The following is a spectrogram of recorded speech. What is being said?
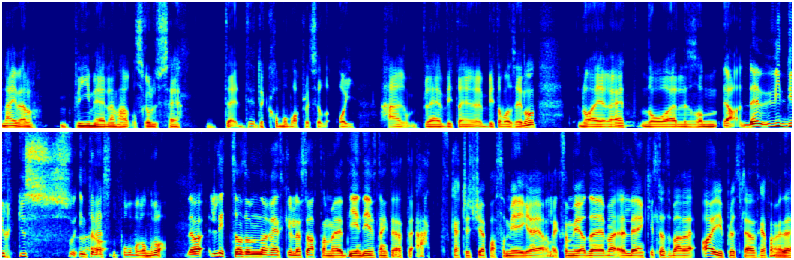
Nei vel, bli medlem her, og så skal du se. Det, det, det kommer bare plutselig at Oi, her ble jeg bitt av- basillen. Nå er jeg rett. Nå er det litt sånn Ja, det, vi dyrkes interessen for hverandre, da. Det var litt sånn som når jeg skulle starte med DND, så tenkte jeg at jeg skal ikke kjøpe så mye greier, liksom. Gjør det veldig enkelt, og så bare Oi, plutselig har jeg skaffa meg det.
